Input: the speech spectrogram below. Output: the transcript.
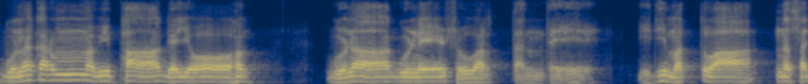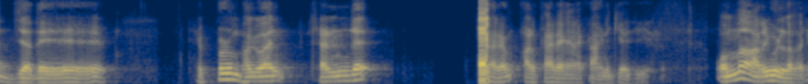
ഗുണകർമ്മ വിഭാഗയോഹം ഗുണാഗുണേഷു വർത്തന്തേ. ഇതി മത്വാ ന സജ്ജതേ. എപ്പോഴും ഭഗവാൻ രണ്ട് തരം ആൾക്കാരെ അങ്ങനെ കാണിക്കുക ചെയ്യുന്നു ഒന്ന് അറിവുള്ളവർ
